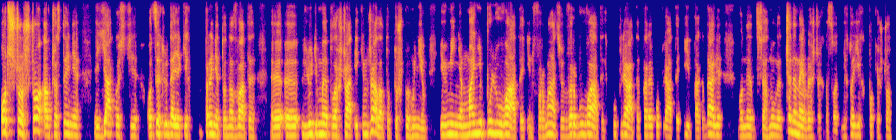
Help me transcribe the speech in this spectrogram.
От що, що, а в частині якості оцих людей, яких прийнято назвати е, е, людьми плаща і кінжала, тобто шпигунів, і вміння маніпулювати інформацію, вербувати, купляти, перекупляти і так далі, вони досягнули чи не найвищих висот. Ніхто їх поки що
